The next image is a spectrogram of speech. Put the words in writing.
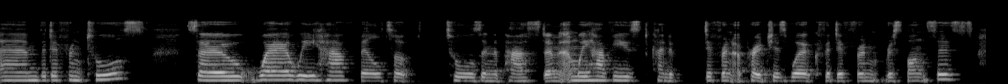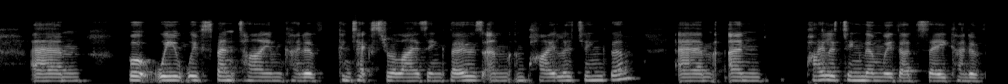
um, the different tools. So where we have built up tools in the past and, and we have used kind of different approaches work for different responses. Um, but we, we've spent time kind of contextualizing those and, and piloting them um, and piloting them with, I'd say, kind of,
